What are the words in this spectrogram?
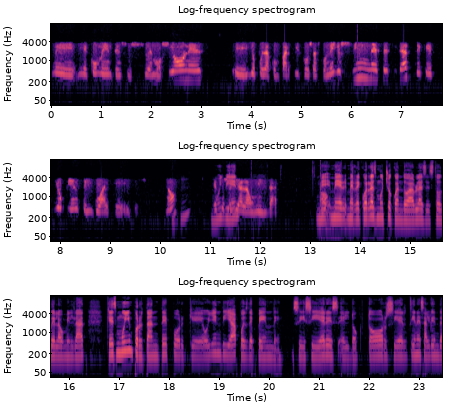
me, me comenten sus, emociones, eh, yo pueda compartir cosas con ellos sin necesidad de que yo piense igual que ellos, ¿no? Muy bien. sería la humildad. Me, me, recuerdas mucho cuando hablas esto de la humildad, que es muy importante porque hoy en día pues depende. Si, si eres el doctor, si er, tienes alguien de,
